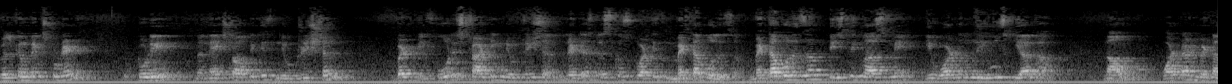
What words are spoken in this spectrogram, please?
Welcome back student today the next topic is nutrition but before starting nutrition let us discuss what is metabolism metabolism पिछली क्लास में ये वर्ड हमने यूज़ किया था. Now what are meta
